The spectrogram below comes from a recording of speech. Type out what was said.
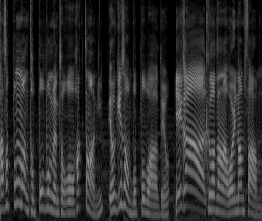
다섯 번만 더 뽑으면 저거 확정 아님? 여기서 못 뽑아야 돼요. 얘가 그거잖아 월남 싸움.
